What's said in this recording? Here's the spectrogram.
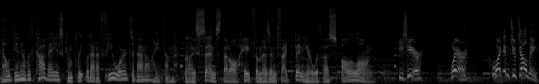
No dinner with Kaveh is complete without a few words about Alhaitham. I sense that Alhaitham has in fact been here with us all along. He's here? Where? Why didn't you tell me?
